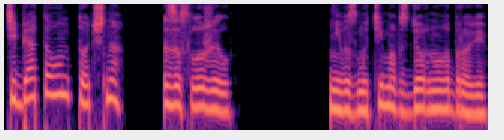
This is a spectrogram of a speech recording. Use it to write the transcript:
Тебя-то он точно заслужил. Невозмутимо вздернула брови.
